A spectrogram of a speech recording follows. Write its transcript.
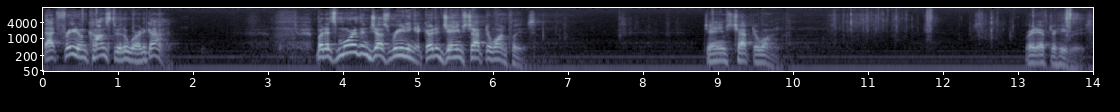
that freedom comes through the Word of God. But it's more than just reading it. Go to James chapter 1, please. James chapter 1. Right after Hebrews.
